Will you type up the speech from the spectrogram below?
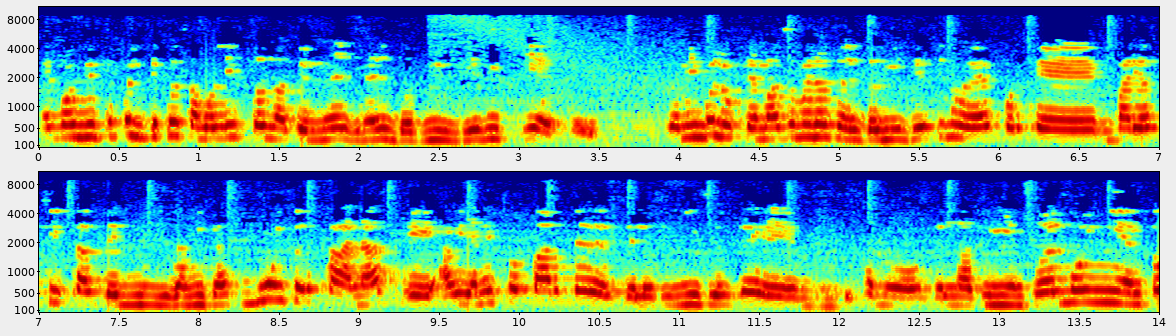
El movimiento político Estamos Listos nació en Medellín en el 2017. Yo me involucré más o menos en el 2019 porque varias chicas de mis amigas muy cercanas eh, habían hecho parte desde los inicios de, como del nacimiento del movimiento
